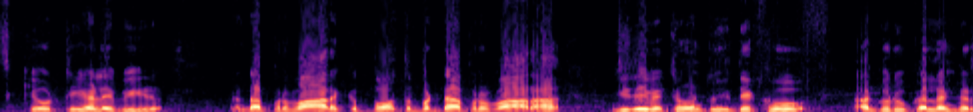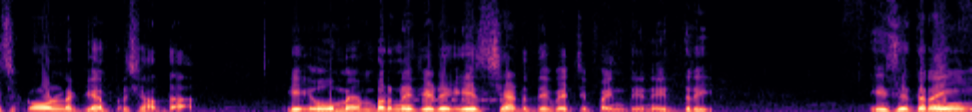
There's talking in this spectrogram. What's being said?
ਸਿਕਿਉਰਿਟੀ ਵਾਲੇ ਵੀਰ, ਸਾਡਾ ਪਰਿਵਾਰ ਇੱਕ ਬਹੁਤ ਵੱਡਾ ਪਰਿਵਾਰ ਆ, ਜਿਹਦੇ ਵਿੱਚ ਹੁਣ ਤੁਸੀਂ ਦੇਖੋ ਆ ਗੁਰੂ ਕਾ ਲੰਗਰ ਛਕਾਉਣ ਲੱਗਿਆ ਪ੍ਰਸ਼ਾਦਾ। ਇਹ ਉਹ ਮੈਂਬਰ ਨੇ ਜਿਹੜੇ ਇਸ ਸ਼ੈੱਡ ਦੇ ਵਿੱਚ ਪੈਂਦੇ ਨੇ ਇੱਧਰ ਹੀ। ਇਸੇ ਤਰ੍ਹਾਂ ਹੀ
